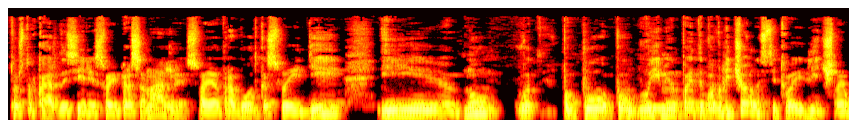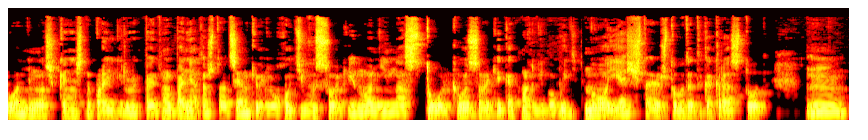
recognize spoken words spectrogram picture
то, что в каждой серии свои персонажи, своя отработка, свои идеи, и, ну, вот по, по, по, именно по этой вовлеченности твоей личной он немножко, конечно, проигрывает. Поэтому понятно, что оценки у него хоть и высокие, но не настолько высокие, как могли бы быть. Но я считаю, что вот это как раз тот м-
